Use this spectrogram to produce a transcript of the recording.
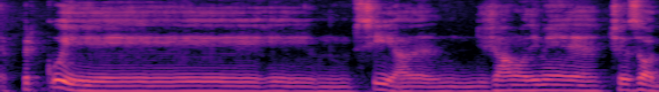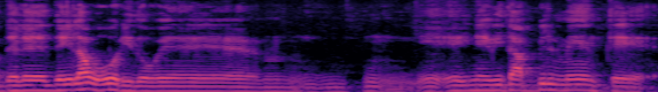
E per cui sì, diciamo di me ci sono delle- dei lavori dove mm, inevitabilmente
